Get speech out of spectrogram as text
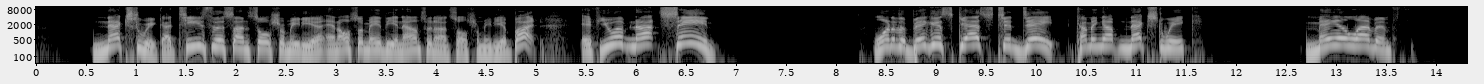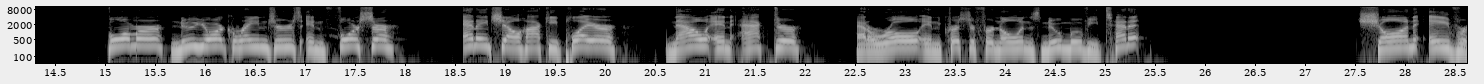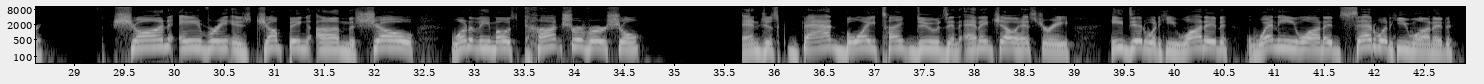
next week. I teased this on social media and also made the announcement on social media. But if you have not seen one of the biggest guests to date coming up next week, May 11th, former New York Rangers enforcer, NHL hockey player, now an actor, had a role in Christopher Nolan's new movie Tenet. Sean Avery Sean Avery is jumping on the show. One of the most controversial and just bad boy type dudes in NHL history. He did what he wanted, when he wanted, said what he wanted,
